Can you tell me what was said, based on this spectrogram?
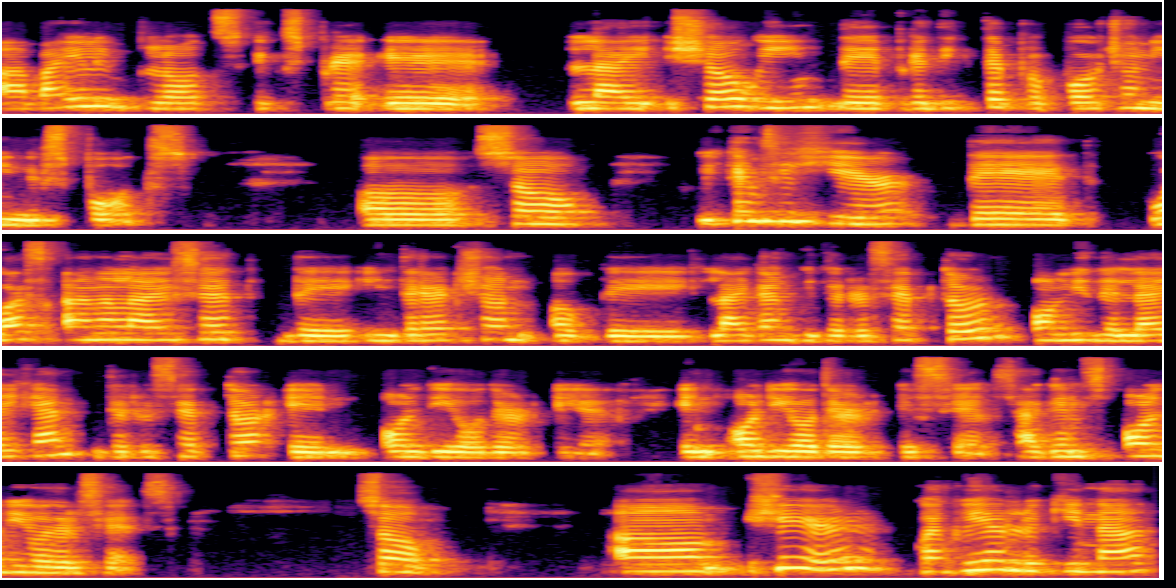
uh, violin plots uh, like showing the predicted proportion in spots. Uh, so we can see here that was analyzed the interaction of the ligand with the receptor, only the ligand, the receptor, and all the other uh, in all the other cells against all the other cells. So um, here, what we are looking at,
